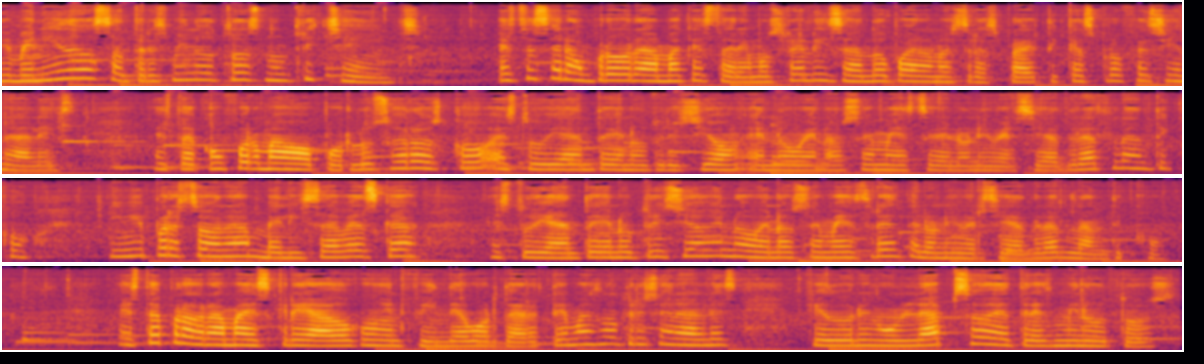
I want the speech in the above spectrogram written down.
Bienvenidos a 3 Minutos NutriChange. Este será un programa que estaremos realizando para nuestras prácticas profesionales. Está conformado por Luz Orozco, estudiante de nutrición en noveno semestre de la Universidad del Atlántico, y mi persona, Melissa Vesga, estudiante de nutrición en noveno semestre de la Universidad del Atlántico. Este programa es creado con el fin de abordar temas nutricionales que duren un lapso de 3 minutos,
